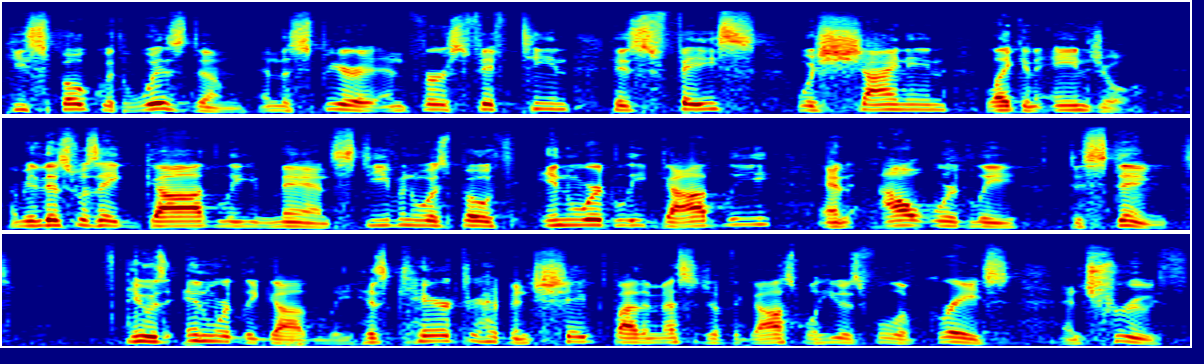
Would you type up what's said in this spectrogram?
he spoke with wisdom and the Spirit. And verse 15, his face was shining like an angel. I mean, this was a godly man. Stephen was both inwardly godly and outwardly distinct. He was inwardly godly. His character had been shaped by the message of the gospel. He was full of grace and truth.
